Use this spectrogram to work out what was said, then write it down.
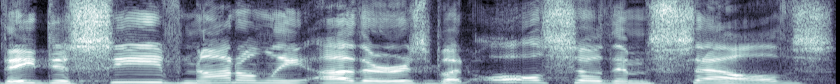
They deceive not only others, but also themselves,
